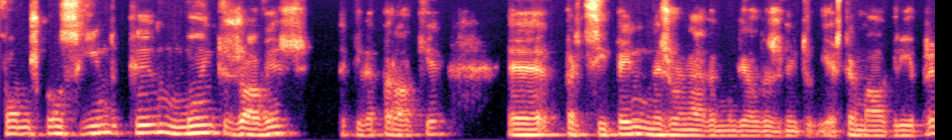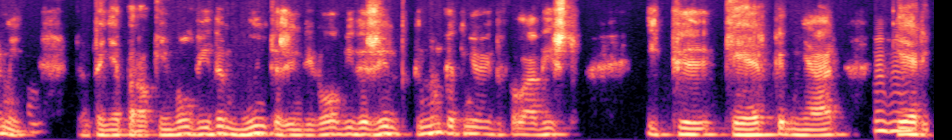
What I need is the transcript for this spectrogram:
fomos conseguindo que muitos jovens aqui da paróquia uh, participem na Jornada Mundial da Juventude. E esta é uma alegria para mim. Então, tenho a paróquia envolvida, muita gente envolvida, gente que nunca tinha ouvido falar disto e que quer caminhar, uhum. quer ir.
